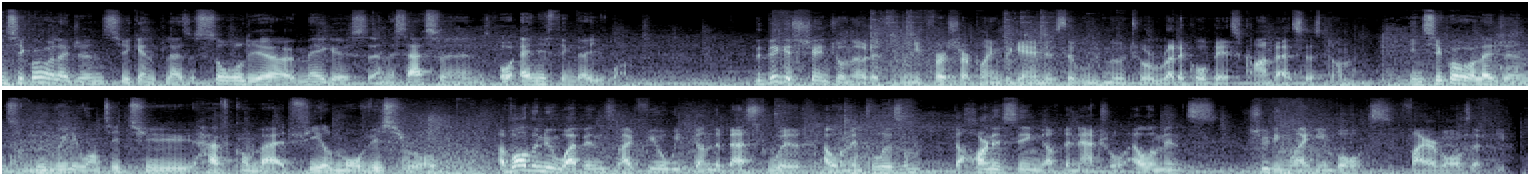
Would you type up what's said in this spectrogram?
In Secret Legends, you can play as a soldier, a magus, an assassin, or anything that you want. The biggest change you'll notice when you first start playing the game is that we've moved to a reticle-based combat system. In Secret Legends, we really wanted to have combat feel more visceral. Of all the new weapons, I feel we've done the best with elementalism, the harnessing of the natural elements, shooting lightning bolts, fireballs at people.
